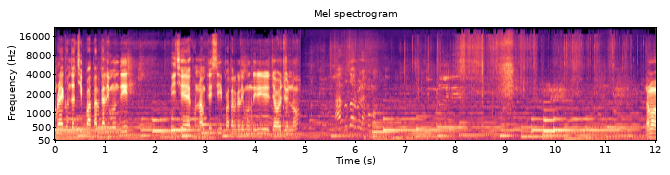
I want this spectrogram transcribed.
আমরা এখন যাচ্ছি পাতালকালী মন্দির নিচে এখন নামতেছি পাতালকালী মন্দিরে যাওয়ার জন্য নামো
